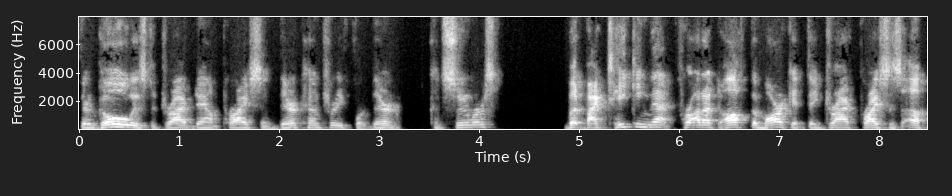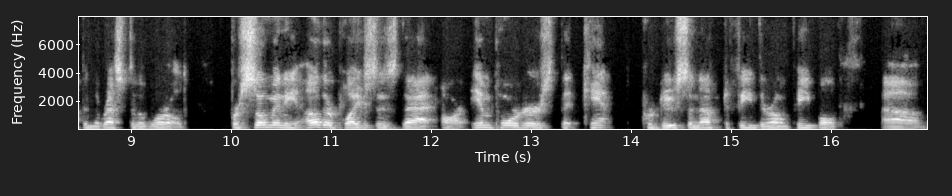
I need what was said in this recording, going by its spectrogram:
Their goal is to drive down price in their country for their consumers. But by taking that product off the market, they drive prices up in the rest of the world. For so many other places that are importers that can't produce enough to feed their own people, um,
